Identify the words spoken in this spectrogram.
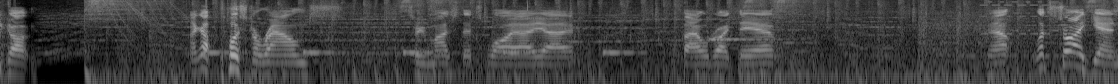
I got... I got pushed around too much. That's why I uh, failed right there. Now, let's try again.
